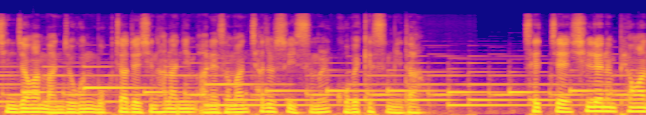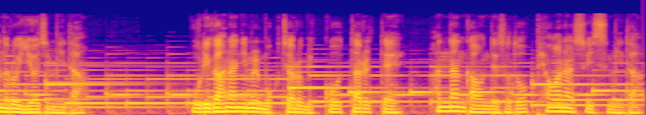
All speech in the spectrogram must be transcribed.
진정한 만족은 목자 되신 하나님 안에서만 찾을 수 있음을 고백했습니다. 셋째, 신뢰는 평안으로 이어집니다. 우리가 하나님을 목자로 믿고 따를 때 환난 가운데서도 평안할 수 있습니다.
